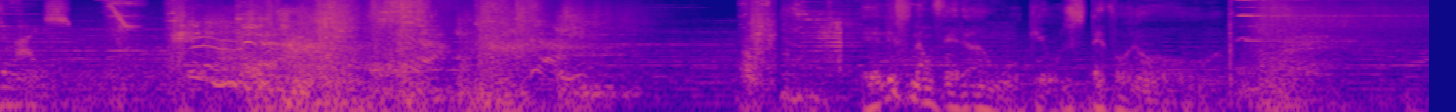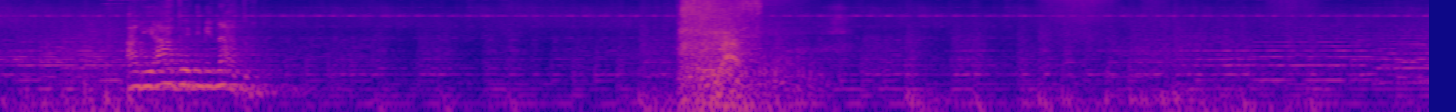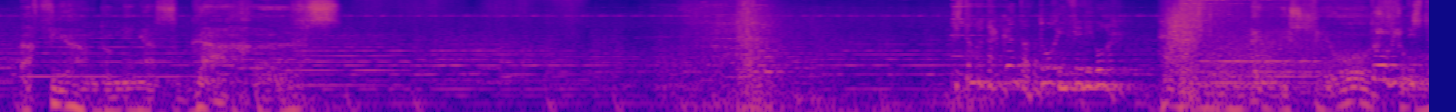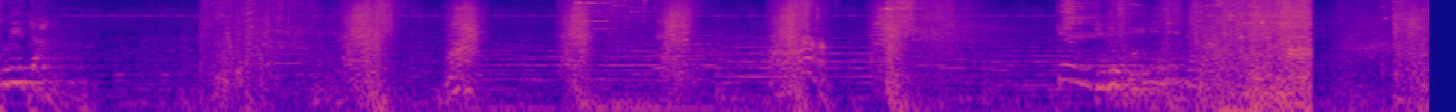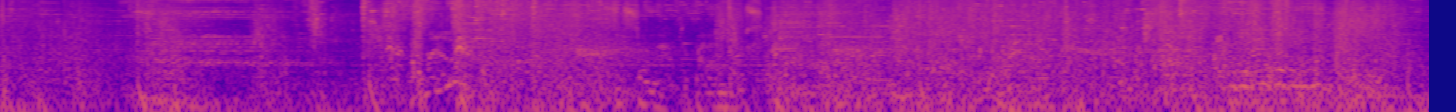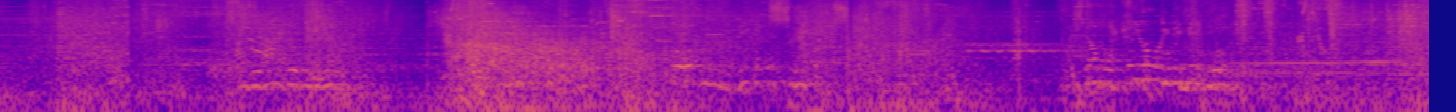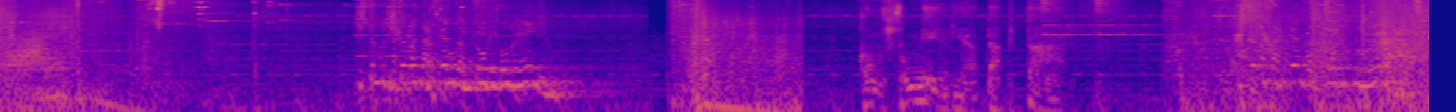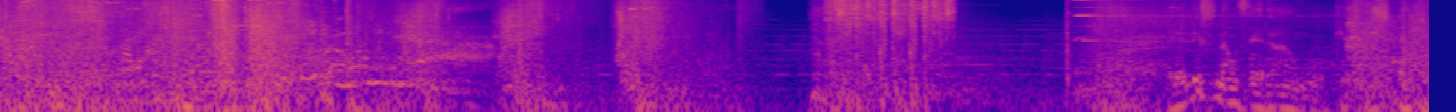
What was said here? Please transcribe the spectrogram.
demais. Eles não verão o que os devorou. Aliado eliminado. afiando minhas garras. Estão atacando a torre inferior. Delicioso. Torre destruída. Double kill inimigo! Eles não verão o que eles têm.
